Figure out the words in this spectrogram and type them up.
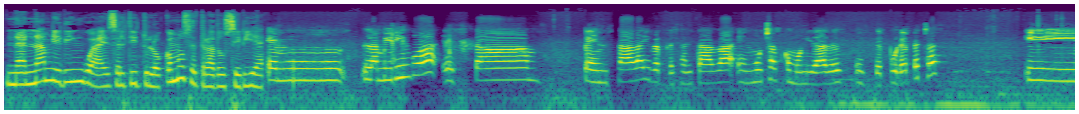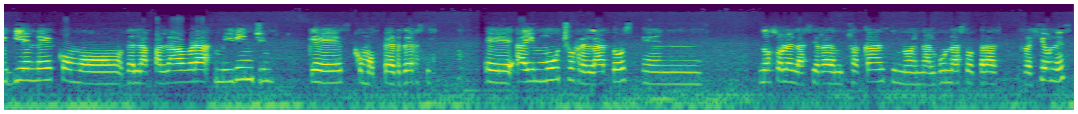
Nana Miringua es el título. ¿Cómo se traduciría? la Miringua está pensada y representada en muchas comunidades este, purépechas y viene como de la palabra mirinjin, que es como perderse. Eh, hay muchos relatos en no solo en la Sierra de Michoacán, sino en algunas otras regiones,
